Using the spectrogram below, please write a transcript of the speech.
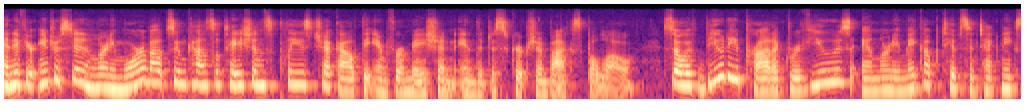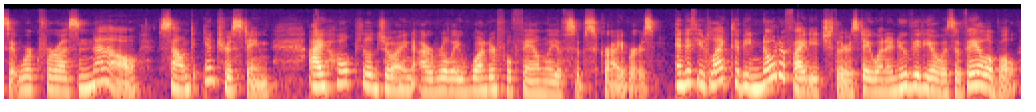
And if you're interested in learning more about Zoom consultations, please check out the information in the description box below. So if beauty product reviews and learning makeup tips and techniques that work for us now sound interesting, I hope you'll join our really wonderful family of subscribers. And if you'd like to be notified each Thursday when a new video is available,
